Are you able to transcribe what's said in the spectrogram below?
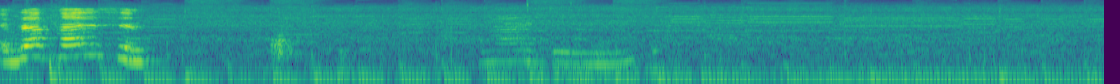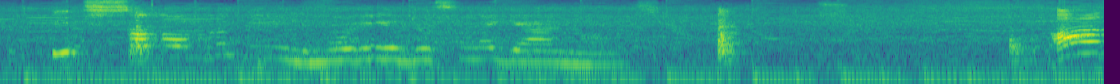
Evlat neredesin? Hiç salonda değilim. Oraya boşuna gelmiyor. Aa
